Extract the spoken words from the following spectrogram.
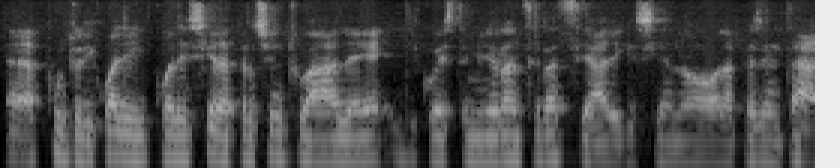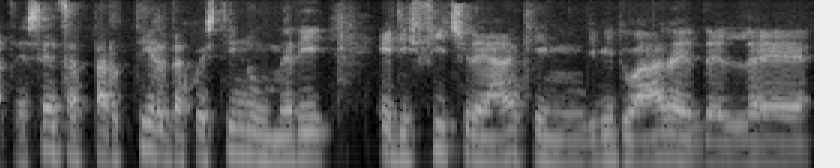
eh, appunto di quali, quale sia la percentuale di queste minoranze razziali che siano rappresentate. E senza partire da questi numeri è difficile anche individuare delle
